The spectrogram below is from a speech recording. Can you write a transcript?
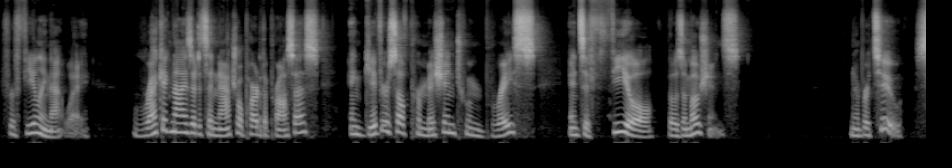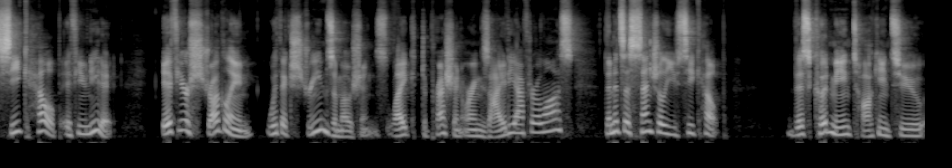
for feeling that way. Recognize that it's a natural part of the process and give yourself permission to embrace and to feel those emotions. Number two, seek help if you need it. If you're struggling with extremes emotions like depression or anxiety after a loss, then it's essential you seek help. This could mean talking to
